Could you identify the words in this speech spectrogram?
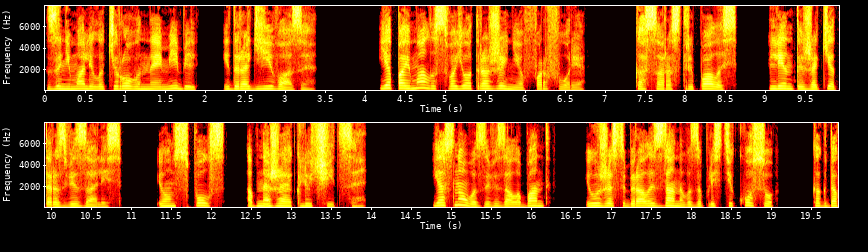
занимали лакированная мебель и дорогие вазы. Я поймала свое отражение в фарфоре. Коса растрепалась, ленты жакета развязались, и он сполз, обнажая ключицы. Я снова завязала бант и уже собиралась заново заплести косу, когда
